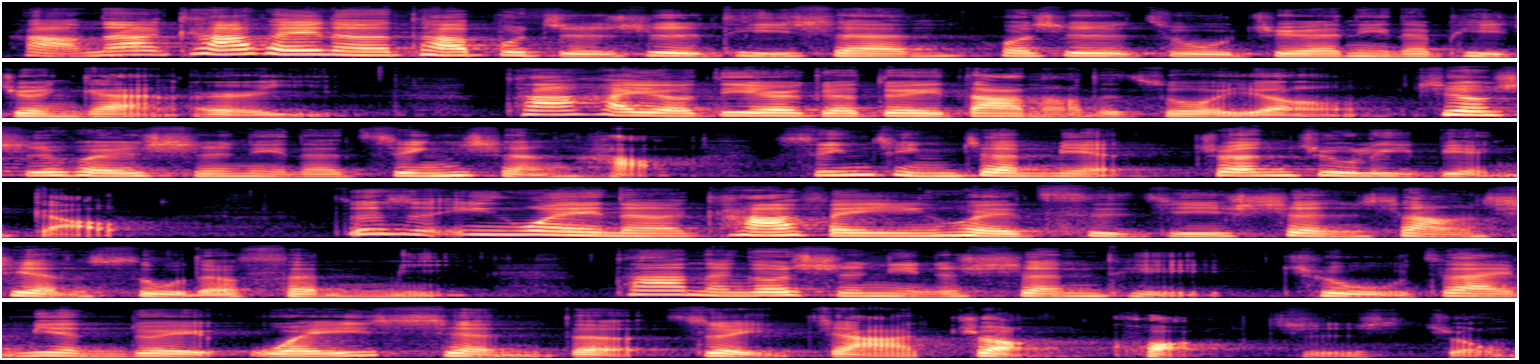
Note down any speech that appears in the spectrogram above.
好，那咖啡呢？它不只是提升或是阻绝你的疲倦感而已，它还有第二个对大脑的作用，就是会使你的精神好。心情正面，专注力变高，这是因为呢，咖啡因会刺激肾上腺素的分泌，它能够使你的身体处在面对危险的最佳状况之中。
